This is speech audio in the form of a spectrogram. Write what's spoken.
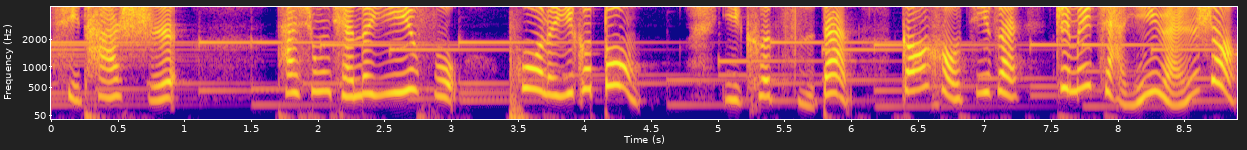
起他时，他胸前的衣服破了一个洞，一颗子弹刚好击在这枚假银元上。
